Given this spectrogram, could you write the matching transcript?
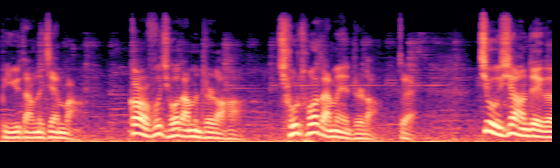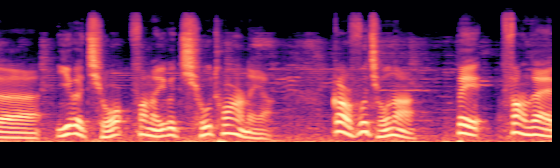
比喻咱们的肩膀。高尔夫球咱们知道哈，球托咱们也知道，对，就像这个一个球放到一个球托上那样，高尔夫球呢被放在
